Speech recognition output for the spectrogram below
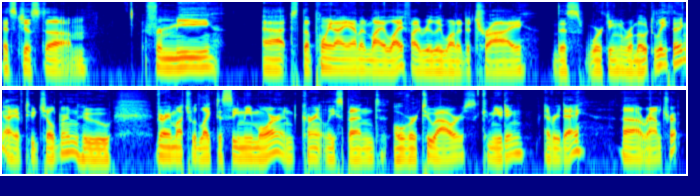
It's just um, for me at the point I am in my life, I really wanted to try this working remotely thing. I have two children who very much would like to see me more, and currently spend over two hours commuting every day uh, round trip,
